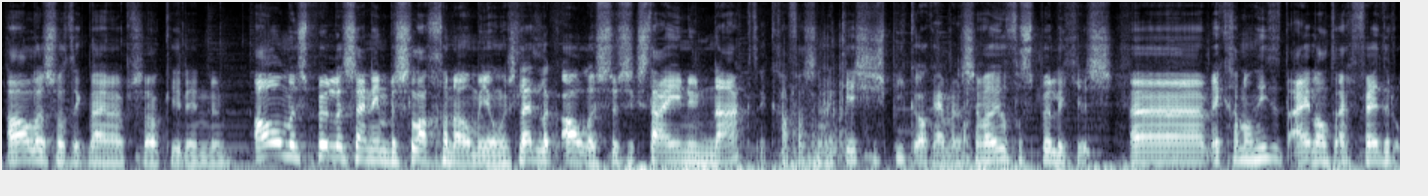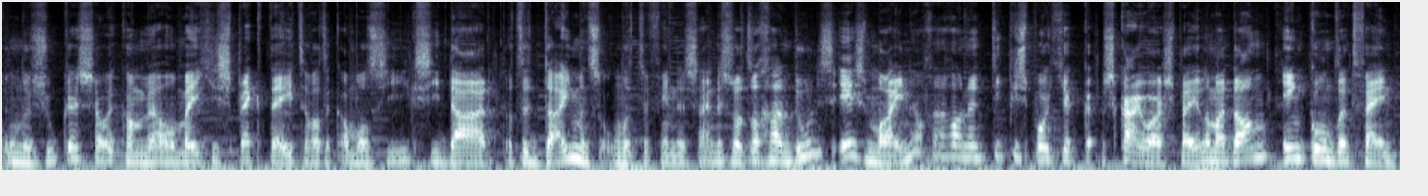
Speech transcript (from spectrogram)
Alles wat ik bij me heb, zal ik hierin doen. Al mijn spullen zijn in beslag genomen, jongens. Letterlijk alles. Dus ik sta hier nu naakt. Ik ga vast in de kistje spieken. Oké, maar er zijn wel heel veel spulletjes. Ehm, ik ga nog niet het eiland echt verder onderzoeken. Zo, ik kan wel een beetje spectaten wat ik allemaal zie. Ik zie daar dat er diamonds onder te vinden zijn. Dus wat we gaan doen is eerst minen. We gaan gewoon een typisch potje Skywars spelen. Maar dan in Content Veen.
